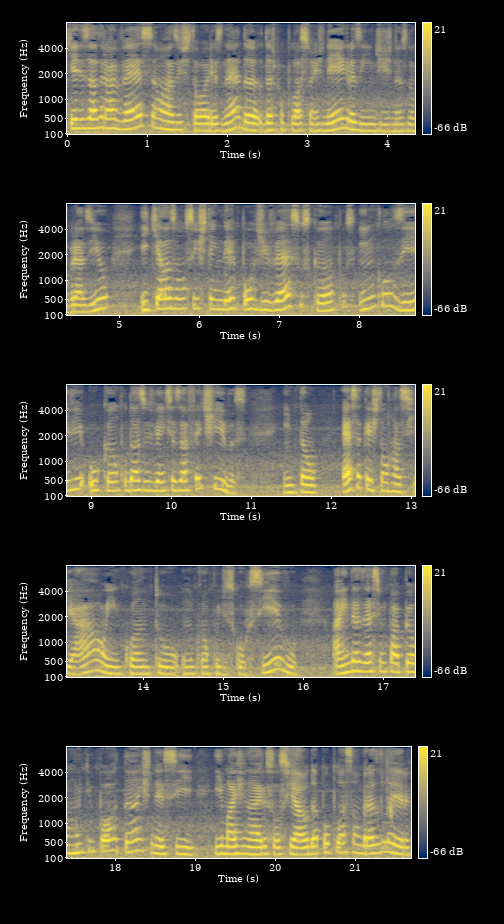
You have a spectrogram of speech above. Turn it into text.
que eles atravessam as histórias né, das populações negras e indígenas no Brasil e que elas vão se estender por diversos campos, inclusive o campo das vivências afetivas. Então, essa questão racial, enquanto um campo discursivo, ainda exerce um papel muito importante nesse imaginário social da população brasileira.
